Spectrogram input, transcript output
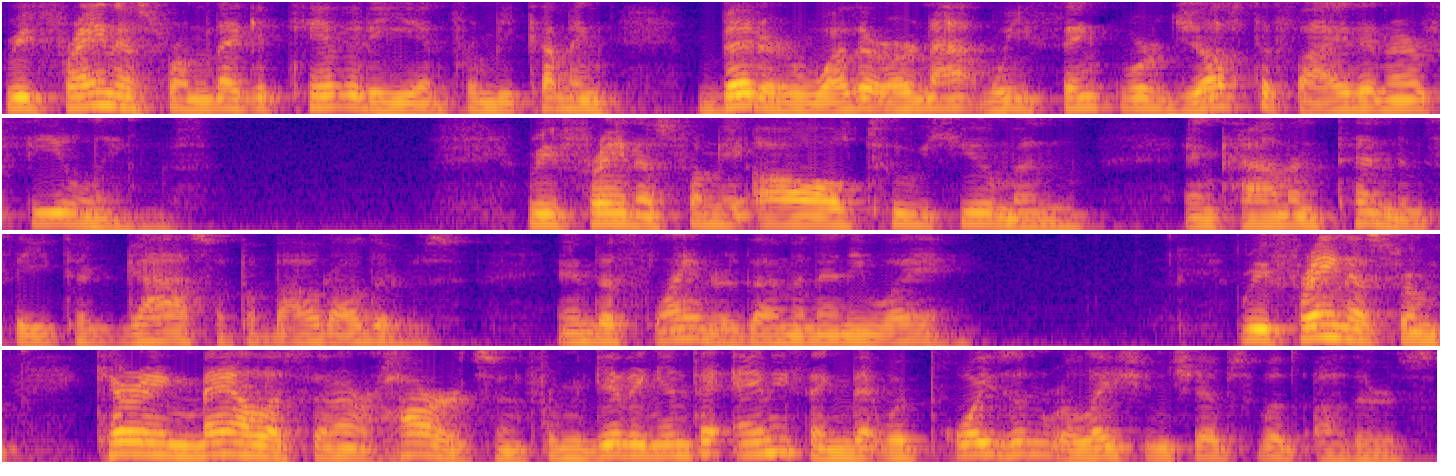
Refrain us from negativity and from becoming bitter whether or not we think we're justified in our feelings. Refrain us from the all too human and common tendency to gossip about others and to slander them in any way. Refrain us from carrying malice in our hearts and from giving into anything that would poison relationships with others.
